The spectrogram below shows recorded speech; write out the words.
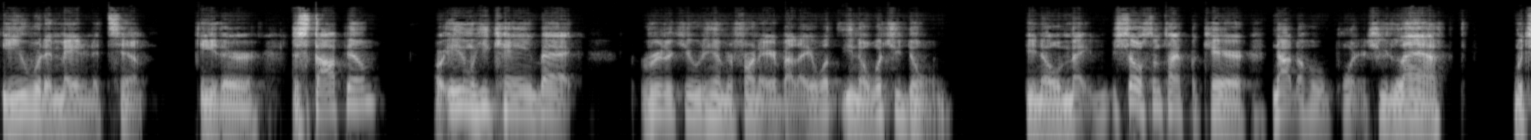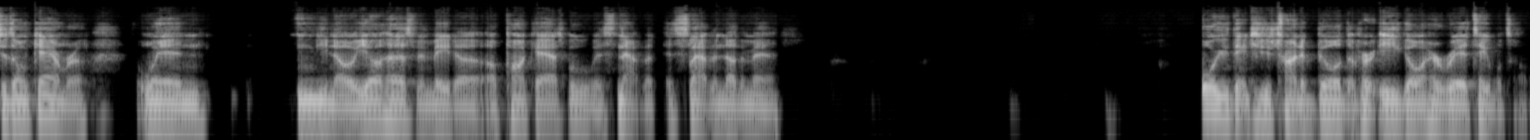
you would have made an attempt either to stop him or even when he came back, ridiculed him in front of everybody. Like, what you know, what you doing? You know, make, show some type of care. Not the whole point that you laughed, which is on camera, when you know your husband made a, a punk ass move and snapped and slapped another man. Or you think she's just trying to build up her ego and her red table talk?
